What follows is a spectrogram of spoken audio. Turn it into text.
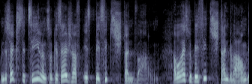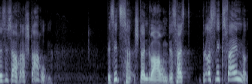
Und das höchste Ziel unserer Gesellschaft ist Besitzstandwahrung. Aber weißt du, Besitzstandwahrung, das ist auch Erstarrung. Besitzstandwahrung, das heißt, bloß nichts verändern,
